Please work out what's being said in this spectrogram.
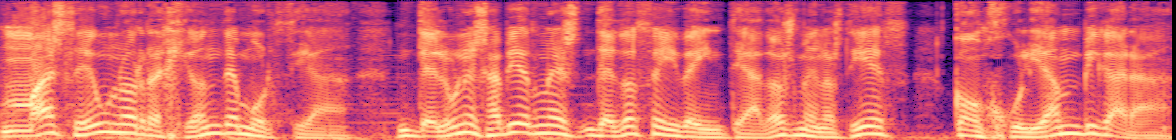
Más de uno región de Murcia. De lunes a viernes de 12 y 20 a 2 menos 10 con Julián Vigara.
